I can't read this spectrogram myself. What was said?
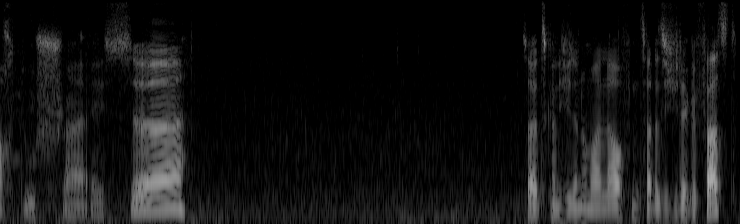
Ach du Scheiße. So, jetzt kann ich wieder normal laufen. Jetzt hat er sich wieder gefasst.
